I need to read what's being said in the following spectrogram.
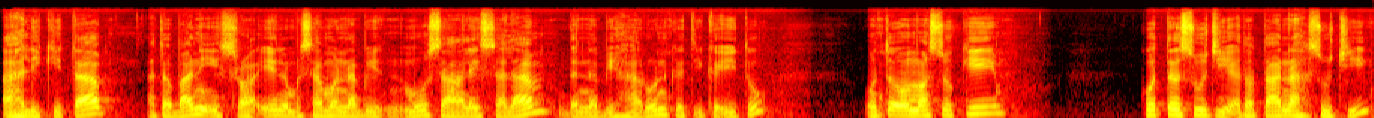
ahli kitab atau Bani Israel bersama Nabi Musa alaihissalam dan Nabi Harun ketika itu untuk memasuki kota suci atau tanah suci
